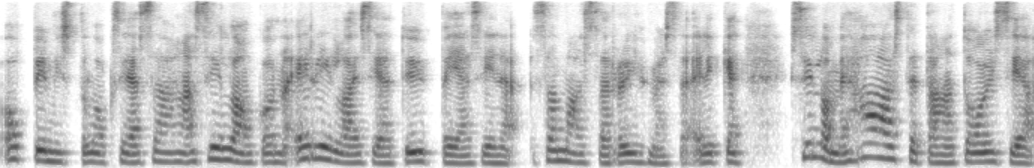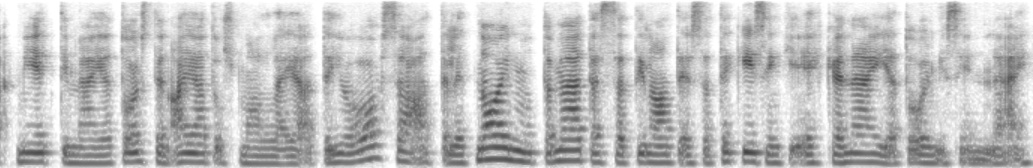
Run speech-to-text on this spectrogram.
oppimistuloksia saadaan silloin, kun on erilaisia tyyppejä siinä samassa ryhmässä. Eli silloin me haastetaan toisia miettimään ja toisten ajatusmalleja, että joo, sä ajattelet noin, mutta mä tässä tilanteessa tekisinkin ehkä näin ja toimisin näin.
